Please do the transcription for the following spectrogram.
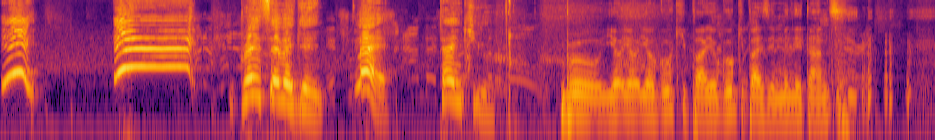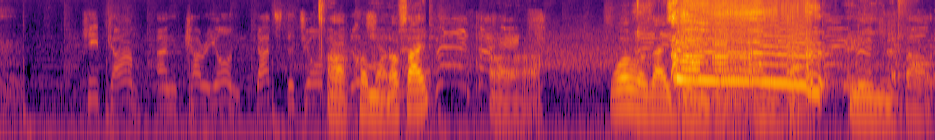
Hey! Hey! Great save again. It's Claire, loose and there's thank you. Bro, your, your your goalkeeper, your goalkeeper is a militant. keep calm and carry on. That's the job. Oh, come on, nutshell. offside. Ah, what was I doing? Playing about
